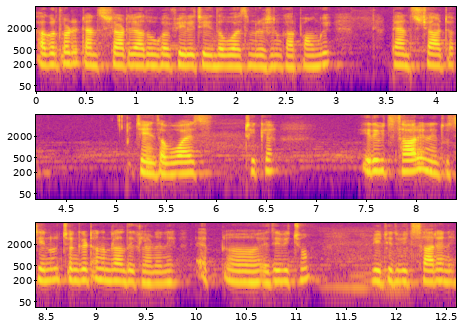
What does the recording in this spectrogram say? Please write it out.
ਅਗਰ ਤੁਹਾਡੇ ਟੈਂਸ ਚਾਰਟ ਯਾਦ ਹੋਊਗਾ, ਫਿਰ ਇਹ ਚੇਂਜ ਦਾ ਵੌਇਸ ਨਰੇਸ਼ਨ ਕਰ ਪਾਉਂਗੇ tense chart change the voice ਠੀਕ ਹੈ। ਇਹਦੇ ਵਿੱਚ ਸਾਰੇ ਨੇ, ਤੁਸੀਂ ਇਹਨੂੰ ਚੰਗੇ ਢੰਗ ਨਾਲ ਦੇਖ ਲੈਣੇ ਨੇ ਐਕ- ਇਹਦੇ ਵਿੱਚੋਂ ਵੀਡੀਓ ਦੇ ਵਿੱਚ ਸਾਰੇ ਨੇ।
